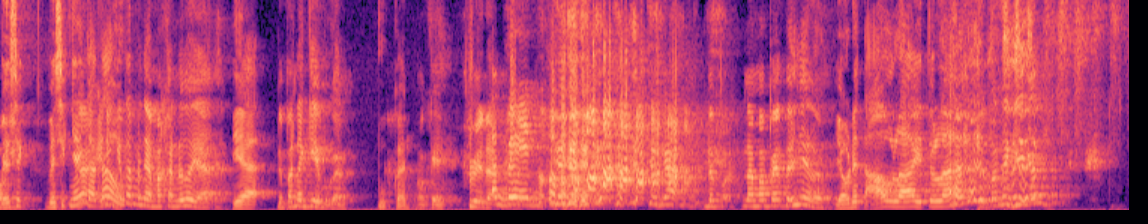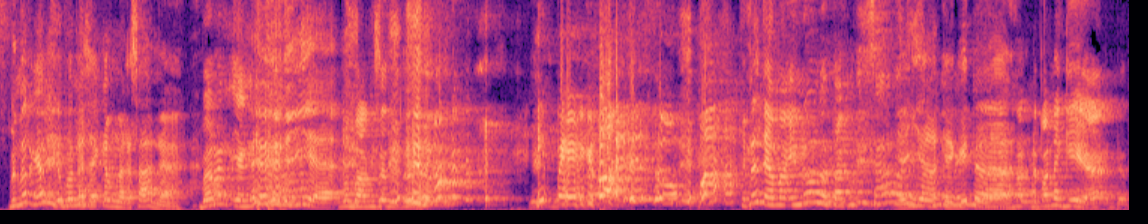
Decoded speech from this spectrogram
basic basicnya Nah, nggak ini tahu. kita menyamakan dulu ya. Ya, Depannya G bukan? Bukan. Oke, beda. Eh, Bego. Enggak, nama PT-nya loh. Ya udah tahu lah itulah. Depannya G kan? Bener kan depannya? Saya kan benar ke sana. Barang yang Iya. membangsat itu. Bego aja sumpah. Kita nyamain dulu, takutnya salah. Ya iyalah, Depannya kayak beda. gitu lah. Nah, depannya G ya, de-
